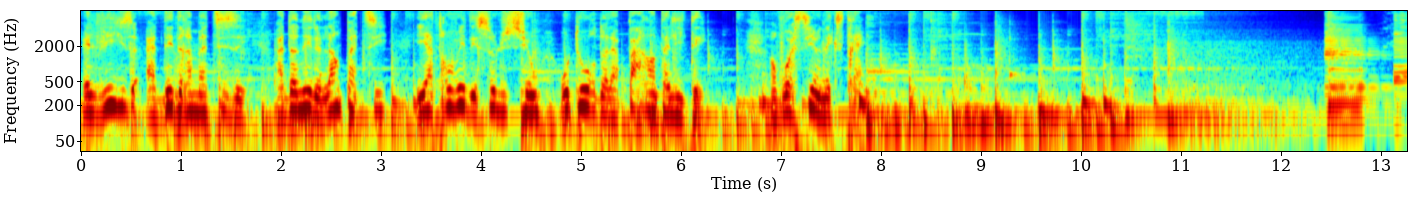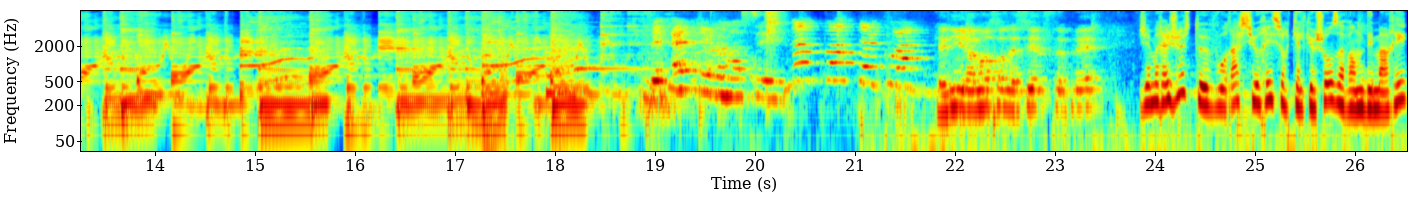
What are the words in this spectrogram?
Elle vise à dédramatiser, à donner de l'empathie et à trouver des solutions autour de la parentalité. En voici un extrait. Kelly, ramasse ton assiette, s'il te plaît. J'aimerais juste vous rassurer sur quelque chose avant de démarrer.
